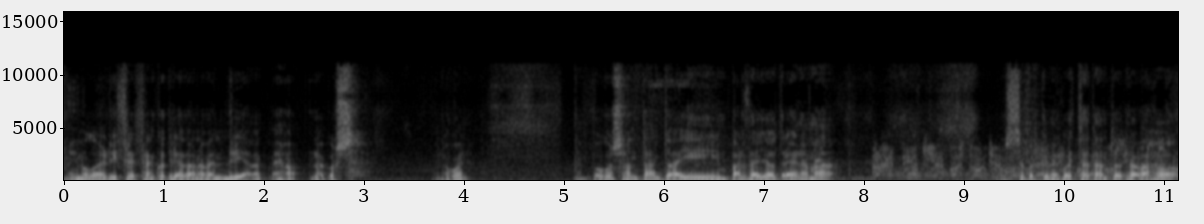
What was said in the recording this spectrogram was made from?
Lo mismo con el rifle francotirador no vendría mejor la cosa. Pero bueno Tampoco son tantos. Hay un par de ellos o tres nada más. No sé por qué me cuesta tanto trabajo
